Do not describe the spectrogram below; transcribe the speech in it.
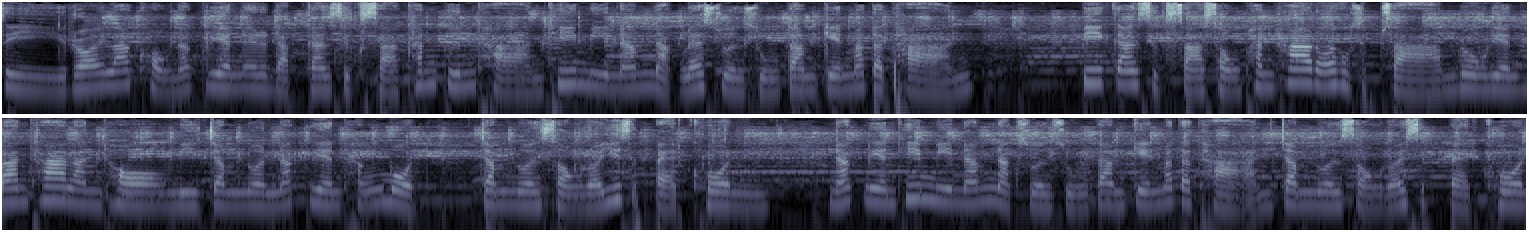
4. ร้อยละของนักเรียนในระดับการศึกษาขั้นพื้นฐานที่มีน้ำหนักและส่วนสูงตามเกณฑ์มาตรฐานปีการศึกษา 2563 โรงเรียนบ้านท่าลันทอง มีจำนวนนักเรียนทั้งหมด จำนวน 228 คน นักเรียนที่มีน้ำหนักส่วนสูงตามเกณฑ์มาตรฐานจำนวน 218 คน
